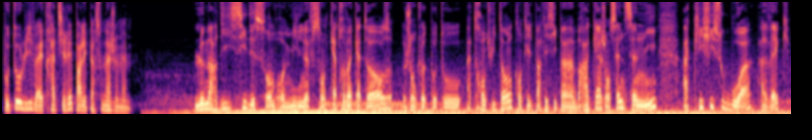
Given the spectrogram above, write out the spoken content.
Poteau, lui, va être attiré par les personnages eux-mêmes. Le mardi 6 décembre 1994, Jean-Claude Poteau a 38 ans quand il participe à un braquage en Seine-Saint-Denis à Clichy-sous-Bois avec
